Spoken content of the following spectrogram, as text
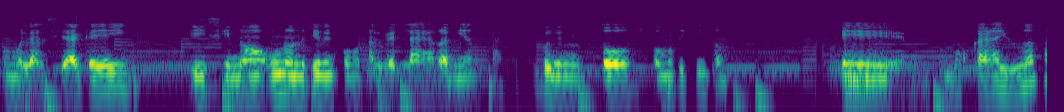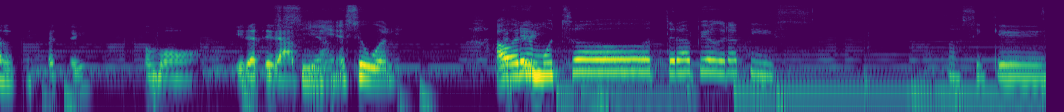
como la ansiedad que hay ahí. Y si no, uno no tiene como tal vez las herramientas, porque todos somos distintos, eh, buscar ayuda tal vez, ¿cachai? Como ir a terapia. Sí, es igual. Ahora hay mucho terapia gratis. Así que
